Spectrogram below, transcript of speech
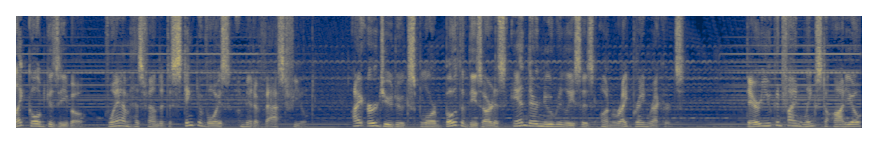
Like Gold Gazebo, Vwam has found a distinctive voice amid a vast field. I urge you to explore both of these artists and their new releases on Right Brain Records. There you can find links to audio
